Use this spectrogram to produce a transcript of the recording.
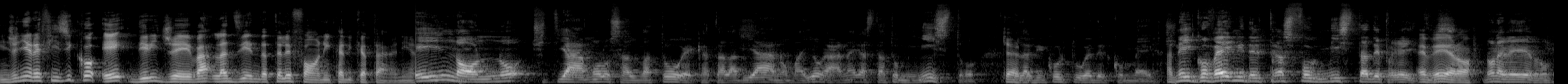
ingegnere fisico e dirigeva l'azienda telefonica di Catania. E il nonno, citiamolo, Salvatore Catalabiano Majorana, era stato ministro Certo. dell'agricoltura e del commercio. Nei governi del trasformista De Pretis. È vero. Non è vero.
